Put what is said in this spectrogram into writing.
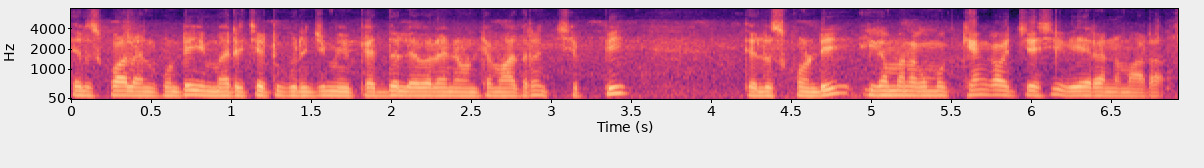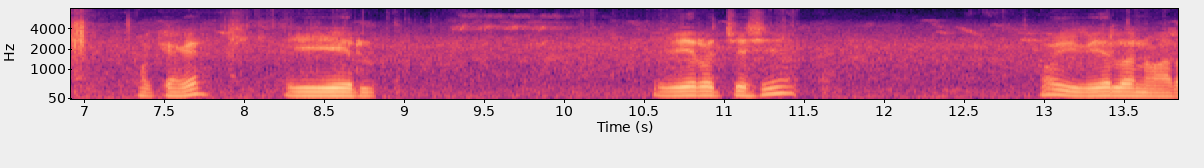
తెలుసుకోవాలనుకుంటే ఈ మర్రి చెట్టు గురించి మీ పెద్దలు ఎవరైనా ఉంటే మాత్రం చెప్పి తెలుసుకోండి. ఇక మనకు ముఖ్యంగా వచ్చేసి వేరన్నమాట. ఓకే ఈ వేర్లు. ఈ వేరు వచ్చేసి ఓ, ఈ వేర్లు అన్నమాట.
